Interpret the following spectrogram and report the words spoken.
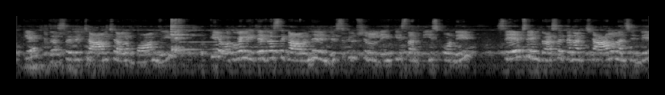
ఓకే డ్రెస్ అయితే చాలా చాలా బాగుంది. ఓకే ఒకవేళ ఇదే డ్రెస్ కావాలంటే నేను డిస్క్రిప్షన్లో లింక్ ఇస్తాను. తీసుకోండి. సేమ్ సేమ్ డ్రెస్ అయితే నాకు చాలా నచ్చింది.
